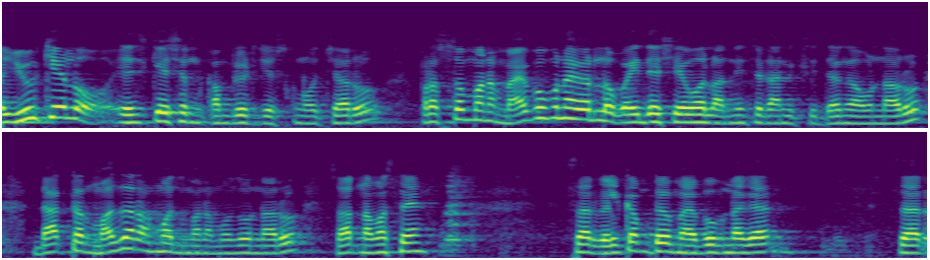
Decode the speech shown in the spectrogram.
యూకేలో ఎడ్యుకేషన్ కంప్లీట్ చేసుకుని వచ్చారు. ప్రస్తుతం మన మహబూబ్ నగర్లో వైద్య సేవలు అందించడానికి సిద్ధంగా ఉన్నారు. డాక్టర్ మజర్ అహ్మద్ మన ముందు ఉన్నారు. సార్ నమస్తే. Sir welcome to Mahabub Nagar. Sir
